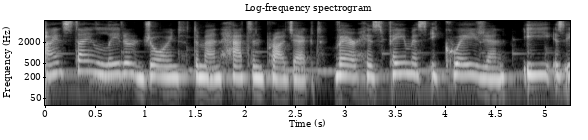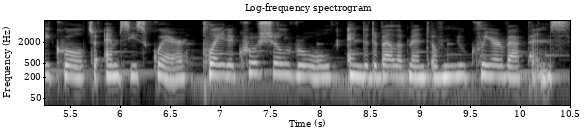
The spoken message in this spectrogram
Einstein later joined the Manhattan Project, where his famous equation E is equal to mc squared played a crucial role in the development of nuclear weapons.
